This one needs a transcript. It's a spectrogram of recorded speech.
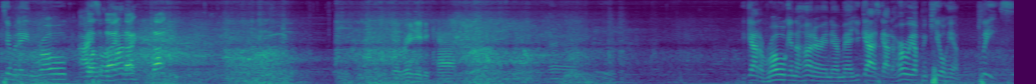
Intimidating Rogue. Eyes on Hunter. Get ready to catch. You got a Rogue and a Hunter in there, man. You guys got to hurry up and kill him, please.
